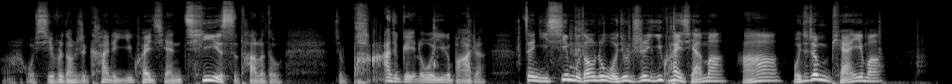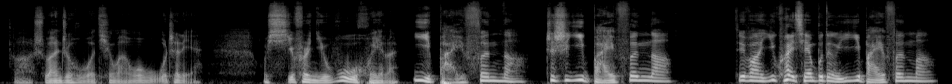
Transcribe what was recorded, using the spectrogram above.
啊！我媳妇儿当时看着一块钱，气死她了，都，就啪就给了我一个巴掌。在你心目当中，我就值一块钱吗？啊！我就这么便宜吗？啊！说完之后，我听完，我捂着脸，我媳妇儿，你误会了，一百分呢，这是一百分呢，对吧？一块钱不等于一百分吗？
